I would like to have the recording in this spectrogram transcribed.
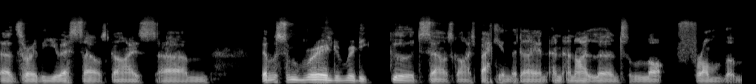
uh, sorry, the US sales guys. Um, there were some really, really good sales guys back in the day, and, and, and I learned a lot from them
